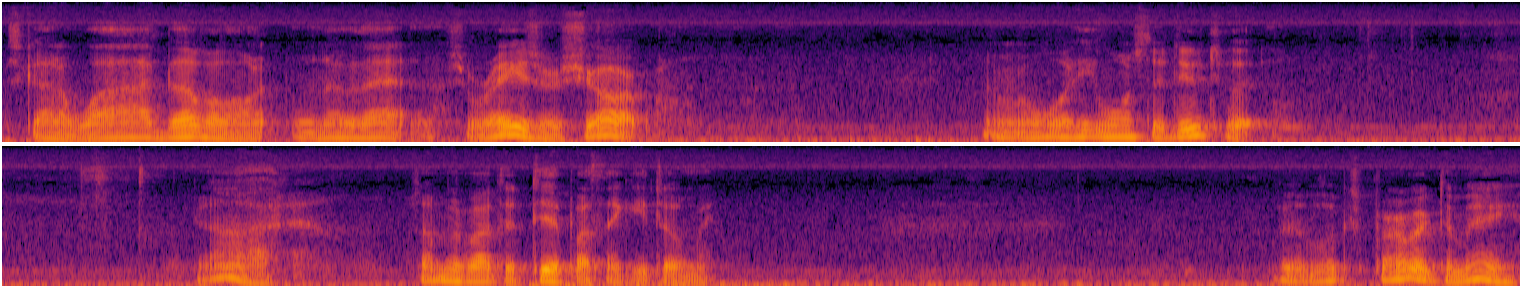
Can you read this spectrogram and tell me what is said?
It's got a wide bevel on it. I know that. It's razor sharp. I don't know what he wants to do to it. God. Something about the tip, I think he told me. It looks perfect to me,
